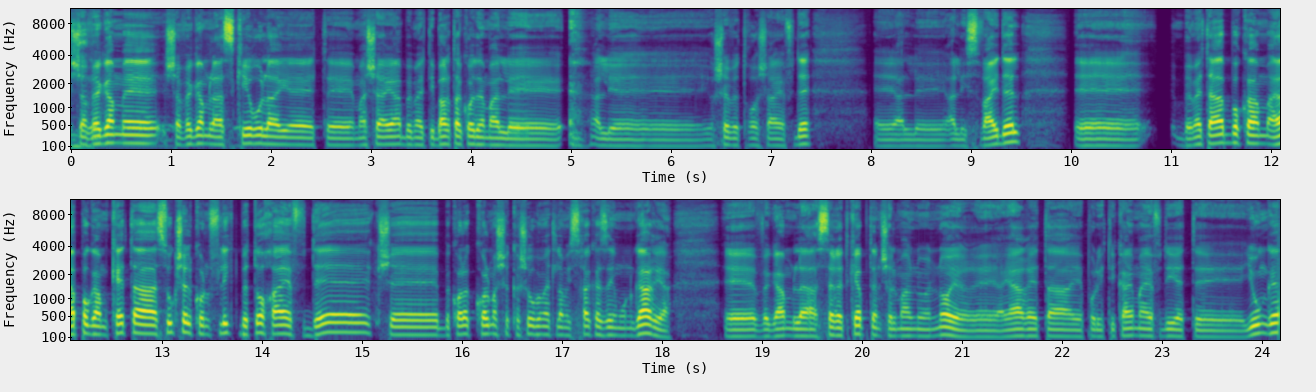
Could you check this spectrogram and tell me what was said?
שווה, גם, אה, שווה גם להזכיר אולי את אה, מה שהיה, באמת דיברת קודם על, אה, על יושבת ראש ה-AFD, על אליס ויידל. באמת היה פה, גם, היה פה גם קטע, סוג של קונפליקט בתוך ה-AFD, בכל מה שקשור באמת למשחק הזה עם הונגריה. וגם לסרט קפטן של מלנואל נויר, היה הרי את הפוליטיקאי מה-FD, את יונגה,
